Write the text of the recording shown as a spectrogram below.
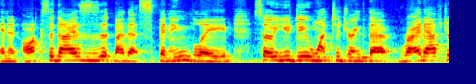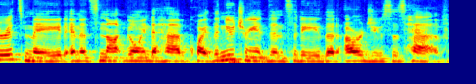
and it oxidizes it by that spinning blade. So you do want to drink that right after it's made, and it's not going to have quite the nutrient density that our juices have.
